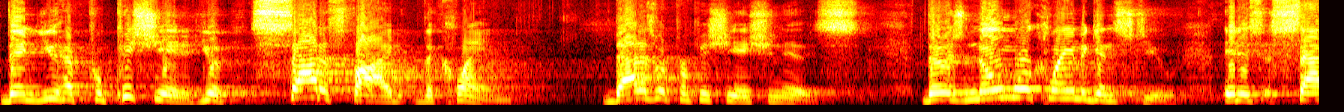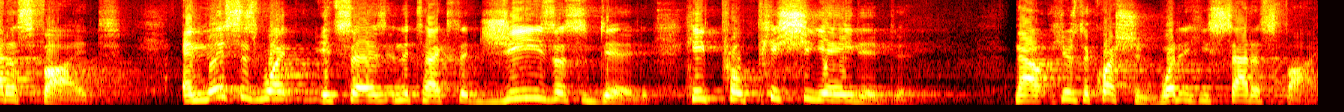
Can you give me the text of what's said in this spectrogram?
then you have propitiated, you have satisfied the claim. That is what propitiation is. There is no more claim against you, it is satisfied. And this is what it says in the text that Jesus did. He propitiated. Now, here's the question what did he satisfy?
